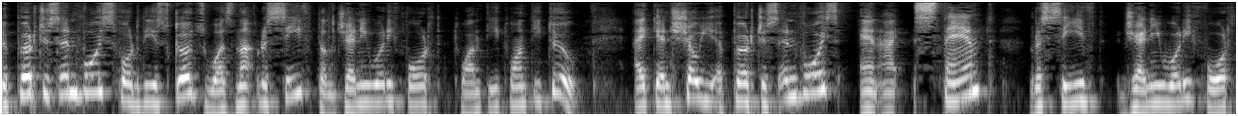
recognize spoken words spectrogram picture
The purchase invoice for these goods was not received till January 4th, 2022. I can show you a purchase invoice and I stamped received January 4th,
